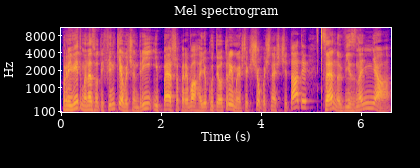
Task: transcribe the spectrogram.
Привіт, мене звати Фінкевич Андрій, і перша перевага, яку ти отримаєш, якщо почнеш читати, це нові знання.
